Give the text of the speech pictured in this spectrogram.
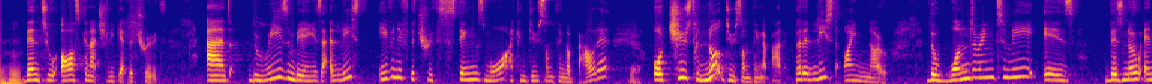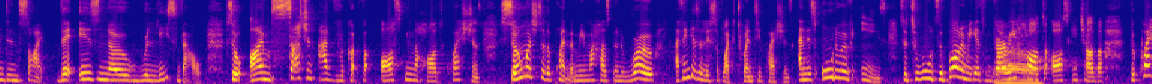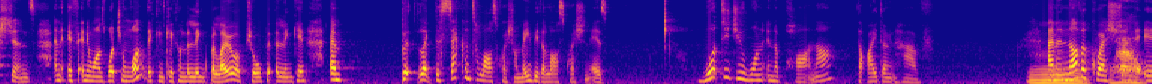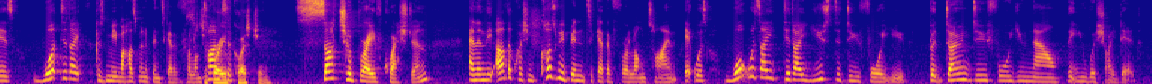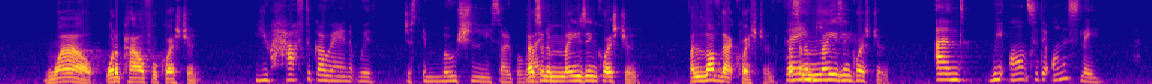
Mm-hmm. than to ask and actually get the truth. And the reason being is that at least even if the truth stings more, I can do something about it Yeah. or choose to not do something about it. But at least I know. The wondering to me is there's no end in sight. There is no release valve. So I'm such an advocate for asking the hard questions. So much to the point that me and my husband wrote, I think it's a list of like 20 questions and it's order of ease. So towards the bottom, it gets very Wow. hard to ask each other the questions. And if anyone's watching want, they can click on the link below. I'm sure we'll put the link in. Um, but like the second to last question, or maybe the last question is, what did you want in a partner that I don't have? And another question Mm, wow. is, what did I? Because me and my husband have been together for a long a time. brave so question. such a brave question. And then the other question, because we've been together for a long time, it was, what was I did I used to do for you, but don't do for you now that you wish I did? Wow, what a powerful question. You have to go in with just emotionally sober, right? That's an amazing question. I love that question. That's an amazing you. question. And we answered it honestly.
